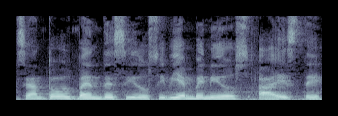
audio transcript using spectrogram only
Sean todos bendecidos y bienvenidos a este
